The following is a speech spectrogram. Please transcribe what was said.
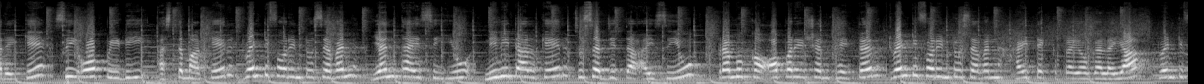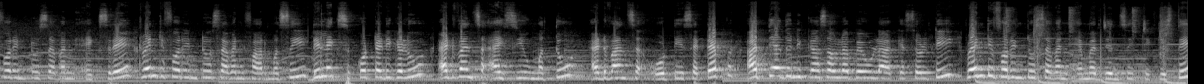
ಆರೈಕೆ COPD asthma care twenty four into seven ಎಂತ್ ಐಸಿಯು ನಿನಿಟಾಲ್ ಕೇರ್, ಸುಸಜ್ಜಿತ ಐಸಿಯು, ಪ್ರಮುಖ operation theatre twenty four into seven hi tech ಪ್ರಯೋಗಾಲಯ twenty four into seven x ray twenty four into seven pharmacy, deluxe ಕೊಠಡಿಗಳು, ಅಡ್ವಾನ್ಸ್ ಐಸಿಯು ಮತ್ತು ಅಡ್ವಾನ್ಸ್ ಓಟಿ ಸೆಟಪ್, ಅತ್ಯಾಧುನಿಕ ಸೌಲಭ್ಯವುಳ್ಳ casualty twenty four into seven emergency ಚಿಕಿತ್ಸೆ.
